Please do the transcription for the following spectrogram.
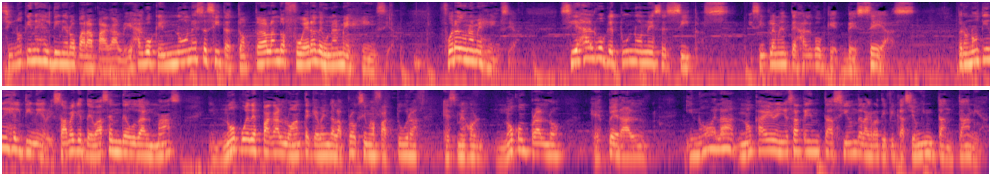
si no tienes el dinero para pagarlo. Y es algo que no necesitas, estoy hablando fuera de una emergencia, fuera de una emergencia, si es algo que tú no necesitas y simplemente es algo que deseas, pero no tienes el dinero y sabes que te vas a endeudar más y no puedes pagarlo antes que venga la próxima factura, es mejor no comprarlo, esperar y no, ¿verdad? no caer en esa tentación de la gratificación instantánea.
